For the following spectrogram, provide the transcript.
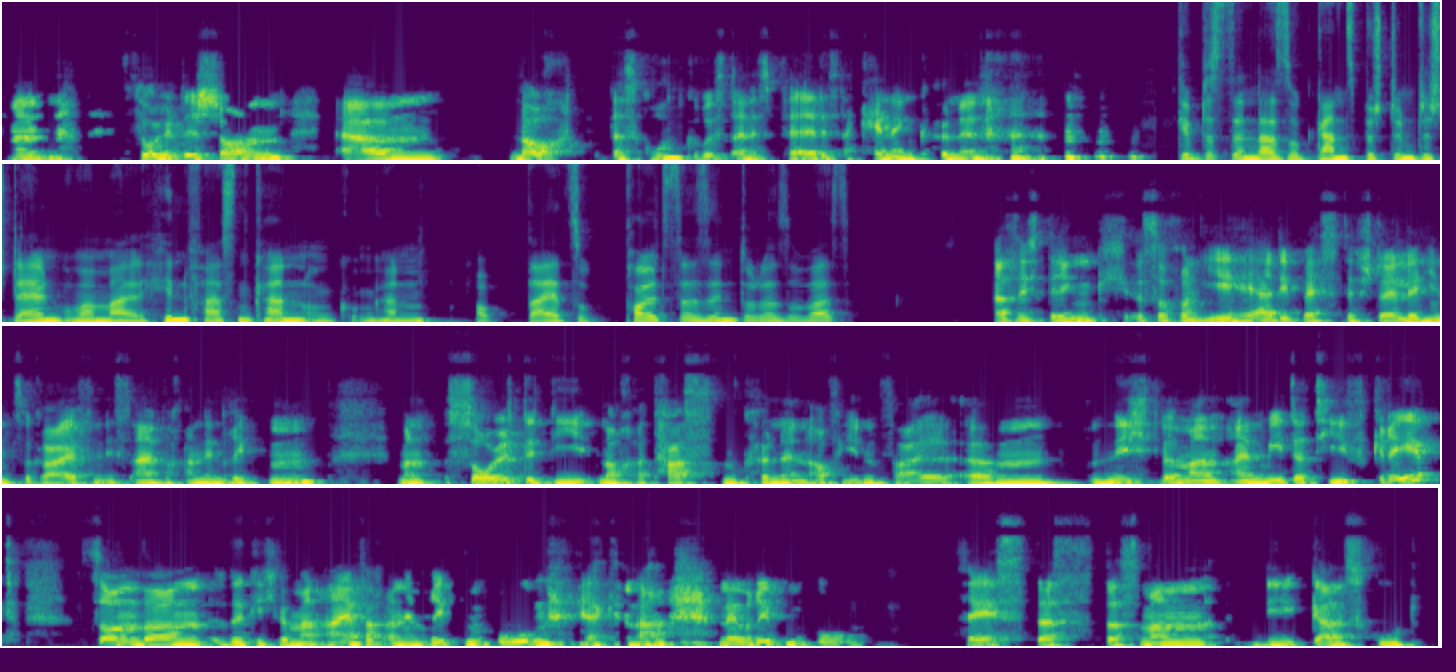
man sollte schon ähm, noch das Grundgerüst eines Pferdes erkennen können. Gibt es denn da so ganz bestimmte Stellen, wo man mal hinfassen kann und gucken kann, ob da jetzt so Polster sind oder sowas? Also ich denke, so von jeher die beste Stelle hinzugreifen ist einfach an den Rippen. Man sollte die noch ertasten können, auf jeden Fall. Ähm, nicht, wenn man einen Meter tief gräbt, sondern wirklich, wenn man einfach an den Rippenbogen, ja genau, an den Rippenbogen fest, dass, dass man die ganz gut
